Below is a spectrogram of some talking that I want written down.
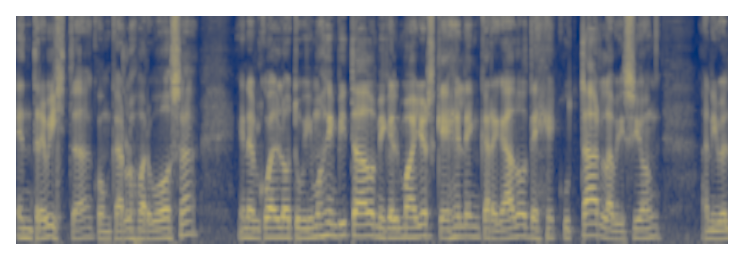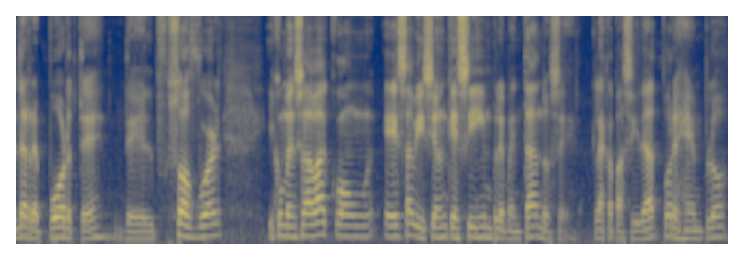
entrevista con Carlos Barbosa, en el cual lo tuvimos invitado Miguel Myers, que es el encargado de ejecutar la visión a nivel de reporte del software y comenzaba con esa visión que sigue implementándose. La capacidad, por ejemplo,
